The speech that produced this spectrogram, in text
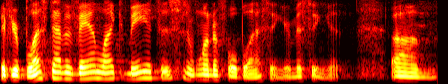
If you're blessed to have a van like me, it's this is a wonderful blessing. You're missing it. Um,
